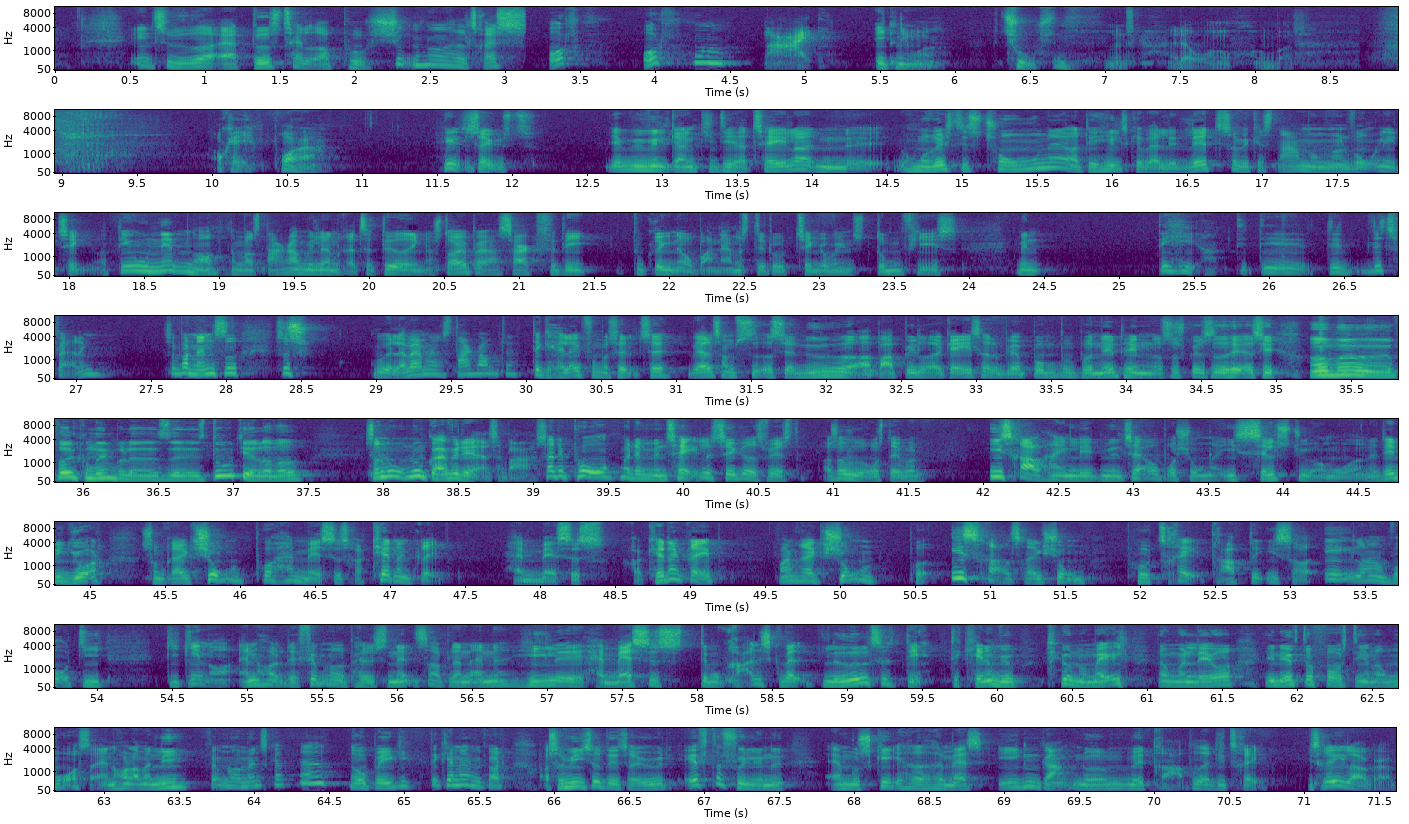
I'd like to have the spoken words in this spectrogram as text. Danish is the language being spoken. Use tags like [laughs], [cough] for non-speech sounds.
Indtil videre er dødstallet op på 750. 8? 800? Nej, ikke 900. 1000 mennesker er derovre over nu, åbenbart. Okay, prøv at høre. Helt seriøst. Jeg vil gerne give de her taler en øh, humoristisk tone, og det hele skal være lidt let, så vi kan snakke om nogle alvorlige ting. Og det er jo nemt nok, når man snakker om en eller anden retardering, og Støjberg har sagt, fordi du griner jo bare nærmest det, du tænker på hendes dumme fjes. Men det her, det, det, det er lidt svært, ikke? Så på den anden side, så skulle jeg lade være med at snakke om det. Det kan heller ikke få mig selv til. Vi alle sammen sidder og ser nyheder og bare billeder af gaser, der bliver bumpet på nethinden, og så skulle jeg sidde her og sige, Åh, hvad, øh, folk kommer ind på deres øh, studie eller hvad? Så nu, nu gør vi det altså bare. Så er det på med den mentale sikkerhedsvest, og så ud over stepperne. Israel har indledt militæroperationer i selvstyreområderne. Det er de gjort som reaktion på Hamas' raketangreb. Hamas' raketangreb var en reaktion på Israels reaktion på tre dræbte israelere, hvor de gik ind og anholdte 500 palæstinenser, blandt andet hele Hamas' demokratisk valgt ledelse. Det, det kender vi jo. Det er jo normalt, når man laver en efterforskning om mor, så anholder man lige 500 mennesker. Ja, no biggie. Det kender vi godt. Og så viser det sig i øvrigt efterfølgende, at måske havde Hamas ikke engang noget med drabet af de tre israelere at gøre.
